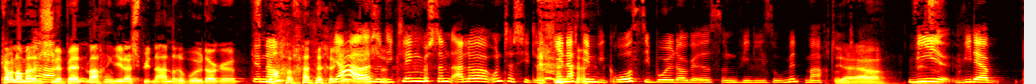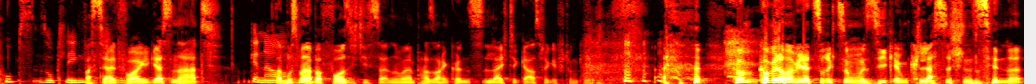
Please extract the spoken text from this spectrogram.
kann man noch mal eine Ja. schöne Band machen, jeder spielt eine andere Bulldogge. Genau. auch andere Ja, Geräusche. also die klingen bestimmt alle unterschiedlich, je nachdem, wie groß die Bulldogge ist und wie die so mitmacht und Ja, ja. wie, wie der Pups so klingt. Was der halt vorher gegessen hat. Genau. Da muss man aber vorsichtig sein, so, weil ein paar Sachen können es leichte Gasvergiftung geben. Komm, kommen wir doch mal wieder zurück zur Musik im klassischen Sinne.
